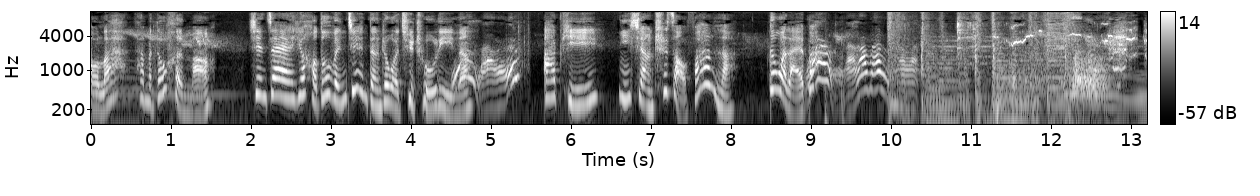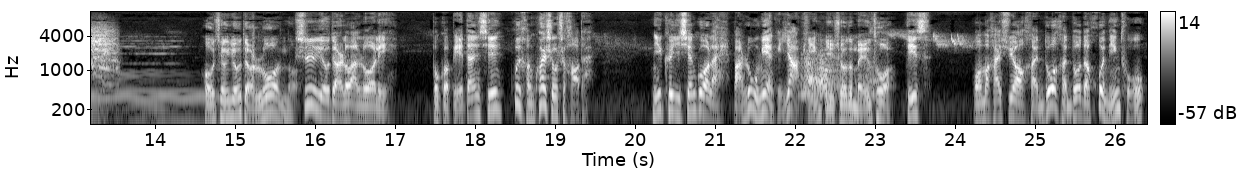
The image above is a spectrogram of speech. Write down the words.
走了，他们都很忙。现在有好多文件等着我去处理呢。阿皮，你想吃早饭了？跟我来吧。好像有点乱呢。是有点乱，萝莉。不过别担心，会很快收拾好的。你可以先过来把路面给压平。你说的没错，迪斯，我们还需要很多很多的混凝土。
